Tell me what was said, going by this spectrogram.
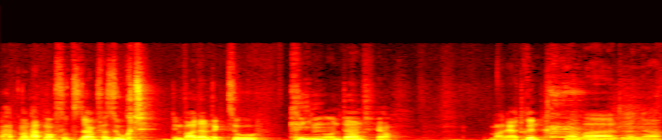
hat, man hat noch sozusagen versucht, den Ball dann wegzukriegen und dann, ja, war der drin. Da war halt drin, ja.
